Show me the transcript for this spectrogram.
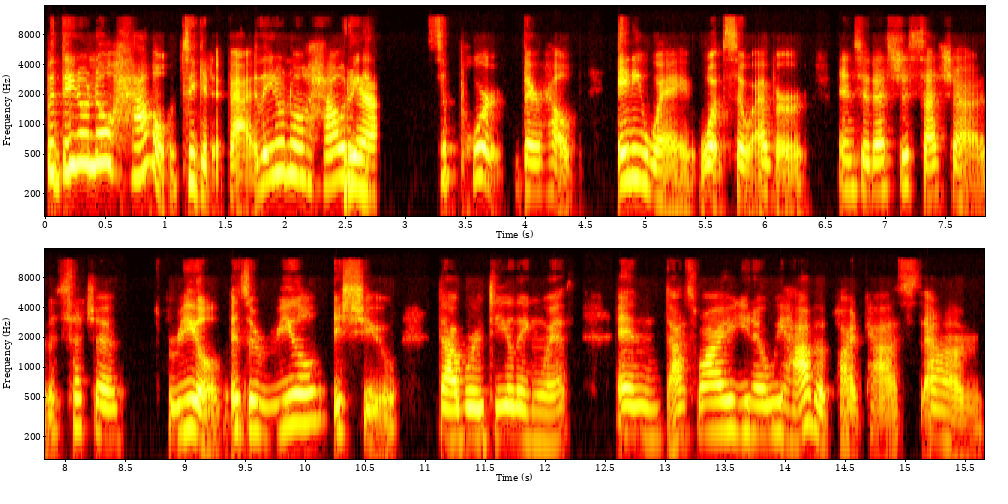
but they don't know how to get it back. They don't know how to yeah. support their help anyway whatsoever. And so that's just such a that's such a real it's a real issue that we're dealing with. And that's why, you know, we have a podcast. Um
